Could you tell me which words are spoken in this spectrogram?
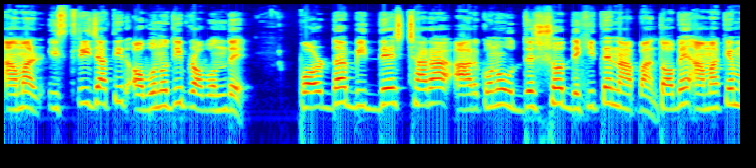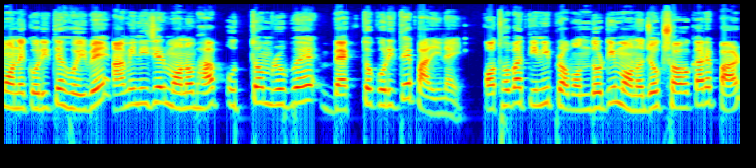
আমার স্ত্রী জাতির অবনতি প্রবন্ধে পর্দা বিদ্বেষ ছাড়া আর কোনো উদ্দেশ্য দেখিতে না পান। তবে আমাকে মনে করিতে হইবে, আমি নিজের মনোভাব উত্তম রূপে ব্যক্ত করিতে পারি নাই, অথবা তিনি প্রবন্ধটি মনোযোগ সহকারে পাঠ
